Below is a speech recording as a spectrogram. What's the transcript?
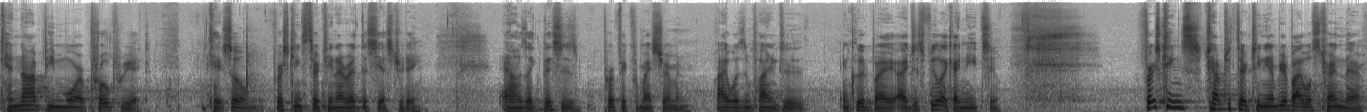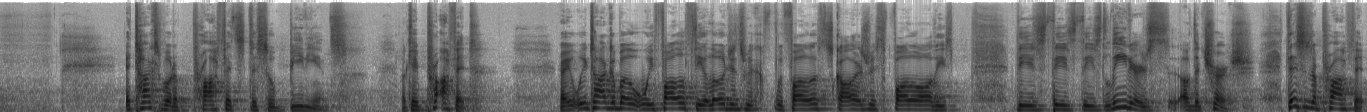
cannot be more appropriate. Okay, so 1 Kings 13, I read this yesterday. And I was like, this is perfect for my sermon. I wasn't planning to include it, but I, I just feel like I need to. 1 Kings chapter 13, you have your Bibles turned there. It talks about a prophet's disobedience. Okay, prophet. Right? We talk about, we follow theologians, we, we follow scholars, we follow all these, these, these, these leaders of the church. This is a prophet,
